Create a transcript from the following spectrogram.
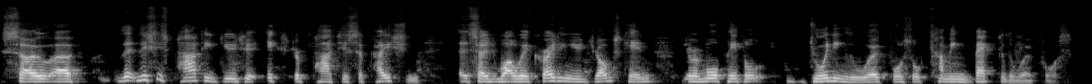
So uh, th- this is partly due to extra participation. Uh, so while we're creating new jobs, Ken, there are more people joining the workforce or coming back to the workforce.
